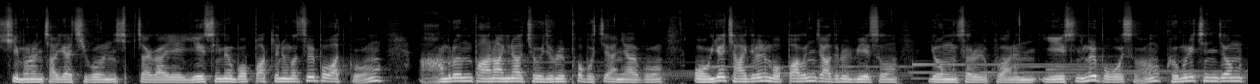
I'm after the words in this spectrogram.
시몬은 자기가 지고 온 십자가에 예수님이 못 박히는 것을 보았고 아무런 반항이나 저주를 퍼붓지 아니하고 오히려 자기를 못 박은 자들을 위해서 용서를 구하는 예수님을 보고서 그분이 진정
